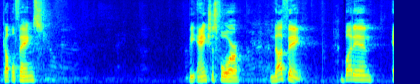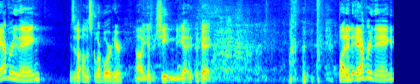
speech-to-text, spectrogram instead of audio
a couple things. Be anxious for nothing. But in everything, is it up on the scoreboard here? Oh, you guys are cheating. You get, okay. but in everything,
